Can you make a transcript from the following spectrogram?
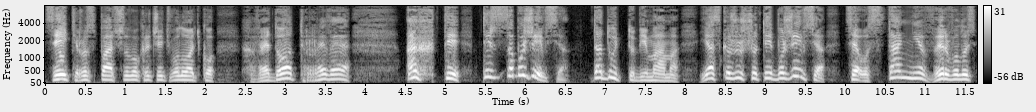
Цить, розпачливо кричить Володько. Хведот реве. Ах ти, ти ж забожився. Дадуть тобі, мама. Я скажу, що ти божився. Це останнє вирвалось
